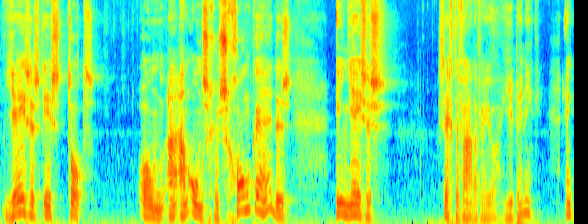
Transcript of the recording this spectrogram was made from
Jezus is tot on, aan, aan ons geschonken. Hè? Dus in Jezus zegt de Vader van joh, hier ben ik. En,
